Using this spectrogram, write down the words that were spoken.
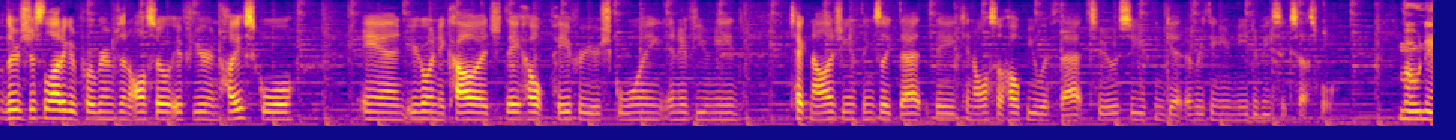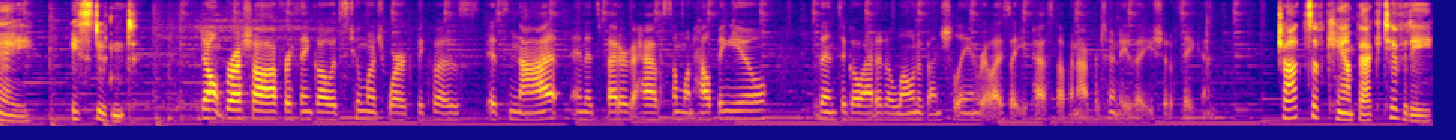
There's just a lot of good programs and also if you're in high school and you're going to college, they help pay for your schooling and if you need technology and things like that, they can also help you with that too so you can get everything you need to be successful. Monet, a student. Don't brush off or think, oh, it's too much work because it's not, and it's better to have someone helping you than to go at it alone eventually and realize that you passed up an opportunity that you should have taken. Shots of camp activity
